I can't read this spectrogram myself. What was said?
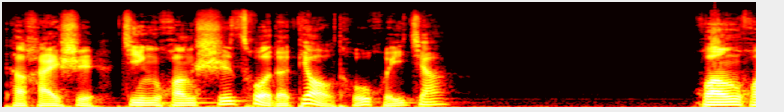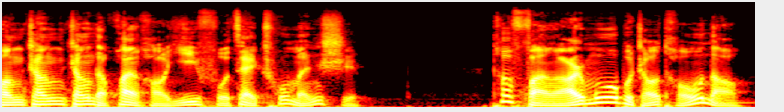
他还是惊慌失措的掉头回家。慌慌张张的换好衣服再出门时，他反而摸不着头脑，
